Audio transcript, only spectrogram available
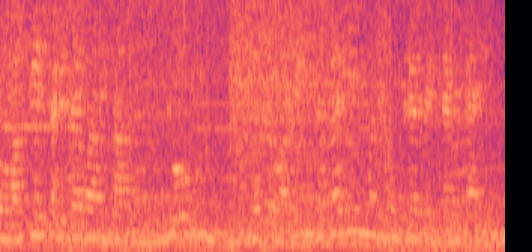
を発見された場合は、乗務員または駅係員までお知らせください。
